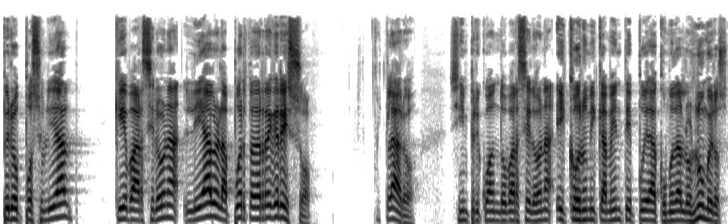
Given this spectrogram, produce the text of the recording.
pero posibilidad que Barcelona le abra la puerta de regreso. Claro, siempre y cuando Barcelona económicamente pueda acomodar los números,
